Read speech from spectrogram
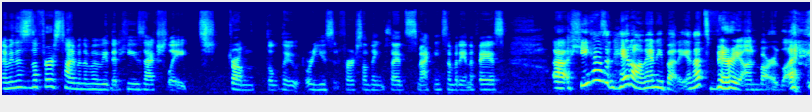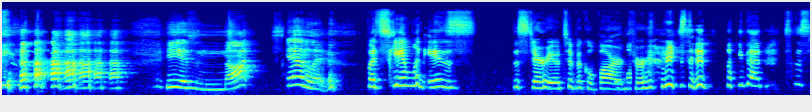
I mean, this is the first time in the movie that he's actually strummed the lute or used it for something besides smacking somebody in the face. Uh, he hasn't hit on anybody, and that's very unbarred like. he is not Scanlan. But Scanlan is the stereotypical bard for a reason like that. This,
